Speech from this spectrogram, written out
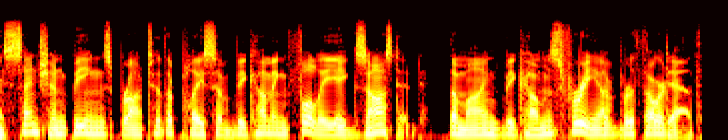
sentient beings brought to the place of becoming fully exhausted, the mind becomes free of birth or death.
